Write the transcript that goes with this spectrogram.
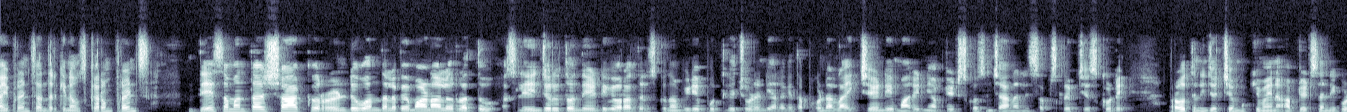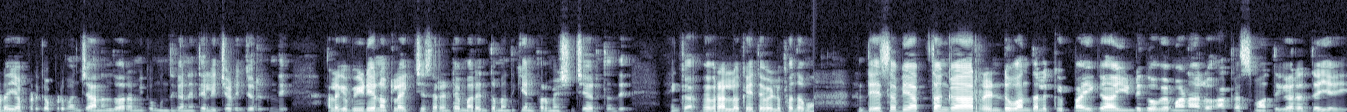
హాయ్ ఫ్రెండ్స్ అందరికీ నమస్కారం. ఫ్రెండ్స్ దేశమంతా షాక్. రెండు వందల విమానాలు రద్దు. అసలు ఏం జరుగుతుంది? ఏంటి వివరాలు తెలుసుకుందాం. వీడియో పూర్తిగా చూడండి. అలాగే తప్పకుండా లైక్ చేయండి. మరిన్ని అప్డేట్స్ కోసం ఛానల్ని సబ్స్క్రైబ్ చేసుకోండి. ప్రభుత్వం నుంచి వచ్చే ముఖ్యమైన అప్డేట్స్ అన్ని కూడా ఎప్పటికప్పుడు మన ఛానల్ ద్వారా మీకు ముందుగానే తెలియజేయడం జరుగుతుంది. అలాగే వీడియోని ఒక లైక్ చేశారంటే మరింత మందికి ఇన్ఫర్మేషన్ చేరుతుంది. ఇంకా వివరాల్లోకి అయితే వెళ్ళిపోదాము. దేశవ్యాప్తంగా రెండు వందలకి పైగా ఇండిగో విమానాలు అకస్మాత్తుగా రద్దయ్యాయి.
